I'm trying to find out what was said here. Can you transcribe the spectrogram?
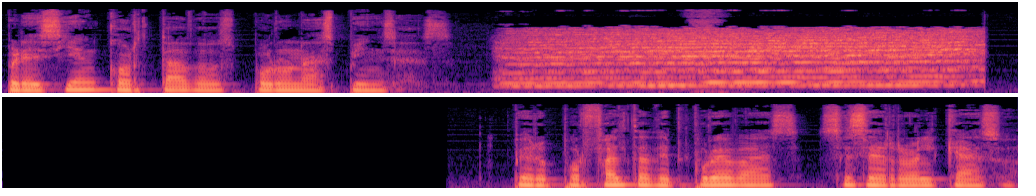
parecían cortados por unas pinzas. Pero por falta de pruebas se cerró el caso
